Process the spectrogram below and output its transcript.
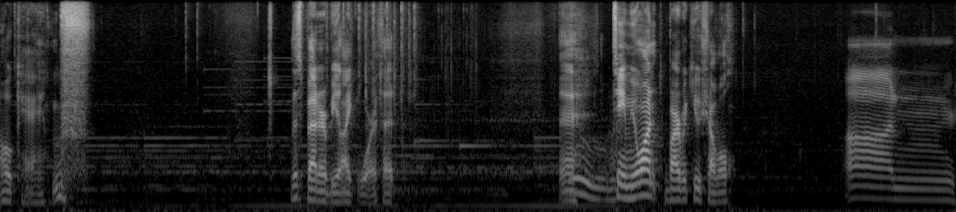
Okay. This better be, like, worth it. Eh. Team, you want barbecue shovel? Uh, n-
